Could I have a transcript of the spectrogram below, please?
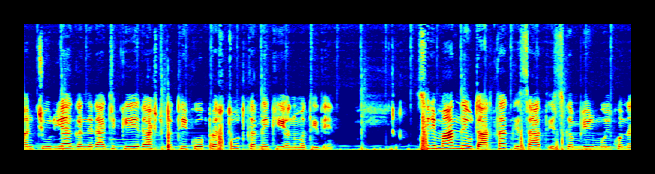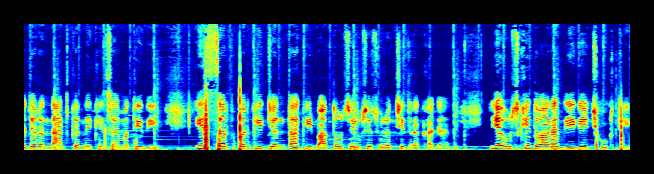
अंचूरिया गणराज्य के राष्ट्रपति को प्रस्तुत करने की अनुमति दें। श्रीमान ने उदारता के साथ इस गंभीर मूल को नज़रअंदाज करने की सहमति दी। इस शर्त पर कि जनता की बातों से उसे सुरक्षित रखा जाए। यह उसके द्वारा दी गई छूट थी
